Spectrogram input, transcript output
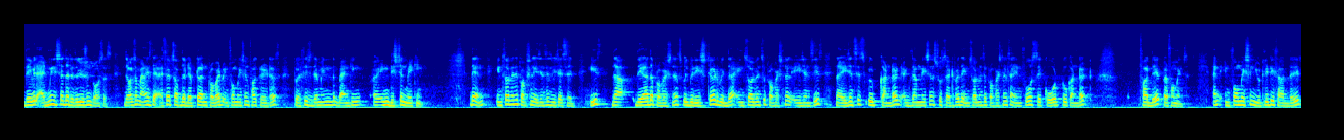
they will administer the resolution process. They also manage the assets of the debtor and provide information for creditors to assist them in the banking uh, in decision making. Then insolvency professional agencies, which I said, is the they are the professionals will be registered with the insolvency professional agencies. The agencies would conduct examinations to certify the insolvency professionals and enforce a code to conduct for their performance. And information utilities are there.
